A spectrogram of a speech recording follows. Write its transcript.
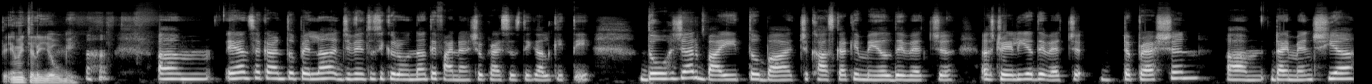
ਤੇ ਐਵੇਂ ਚਲੀ ਜਾਊਗੀ ਅਮ ਇਹ ਆਨਸਰ ਕਰਨ ਤੋਂ ਪਹਿਲਾਂ ਜਿਵੇਂ ਤੁਸੀਂ ਕਰੋਨਾ ਤੇ ਫਾਈਨੈਂਸ਼ੀਅਲ ਕ੍ਰਾਈਸਿਸ ਦੀ ਗੱਲ ਕੀਤੀ 2022 ਤੋਂ ਬਾਅਦ ਚ ਖਾਸ ਕਰਕੇ ਮੇਲ ਦੇ ਵਿੱਚ ਆਸਟ੍ਰੇਲੀਆ ਦੇ ਵਿੱਚ ਡਿਪਰੈਸ਼ਨ ਅਮ ਡਾਈਮੈਂਸ਼ੀਆ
